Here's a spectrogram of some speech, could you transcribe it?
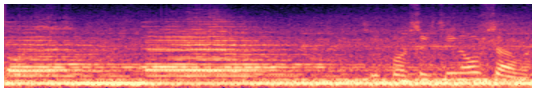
Two four sixteen oh seven.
